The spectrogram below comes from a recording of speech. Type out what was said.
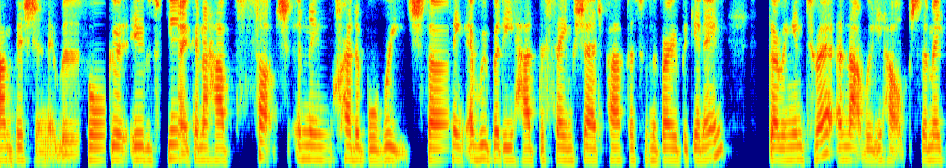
ambition. It was for good, it was you know going to have such an incredible reach. So I think everybody had the same shared purpose from the very beginning going into it. And that really helped. So make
